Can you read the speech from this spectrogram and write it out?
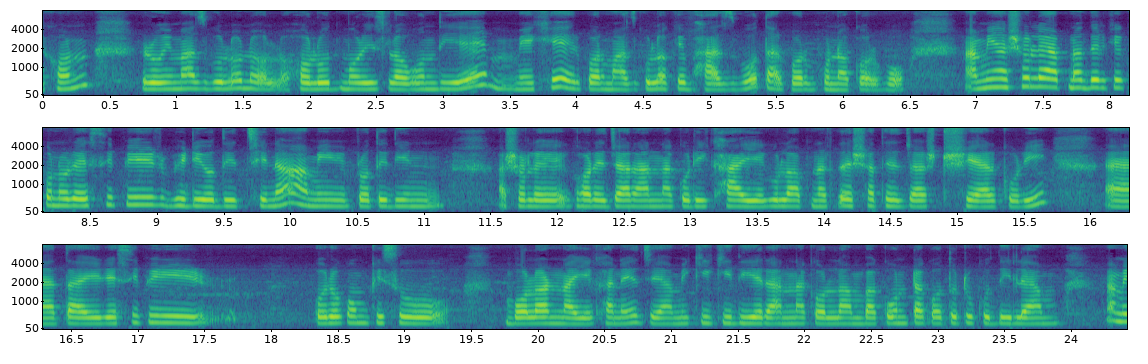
এখন রুই মাছগুলো হলুদ মরিচ, লবণ দিয়ে মেখে এরপর মাছগুলোকে ভাজবো, তারপর ভুনা করব। আমি আসলে আপনাদেরকে কোনো রেসিপির ভিডিও দিচ্ছি না। আমি প্রতিদিন আসলে ঘরে যা রান্না করি, খাই, এগুলো আপনাদের সাথে জাস্ট শেয়ার করি। তাই রেসিপির ওরকম কিছু বলার নাই এখানে যে আমি কি কি দিয়ে রান্না করলাম বা কোনটা কতটুকু দিলাম। আমি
